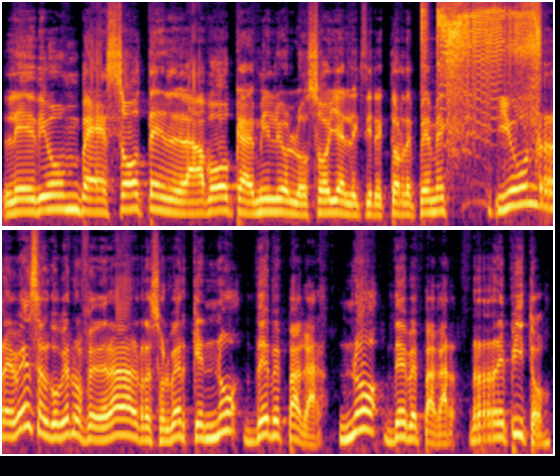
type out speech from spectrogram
le dio un besote en la boca a Emilio Lozoya, el exdirector de Pemex, y un revés al gobierno federal al resolver que no debe pagar, no debe pagar. Repito,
